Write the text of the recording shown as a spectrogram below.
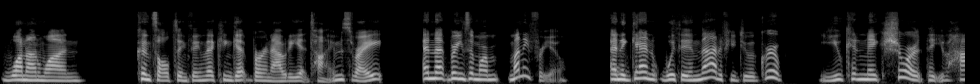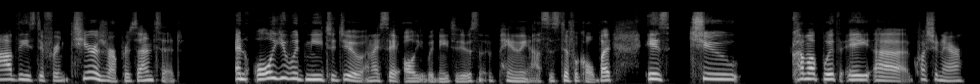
one on one consulting thing that can get burnouty at times, right? And that brings in more money for you. And again, within that, if you do a group, you can make sure that you have these different tiers represented. And all you would need to do, and I say all you would need to do is a pain in the ass, it's difficult, but is to come up with a uh, questionnaire.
